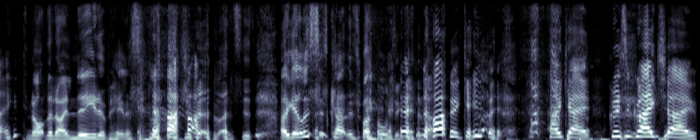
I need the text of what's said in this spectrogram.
mate. Not that I need a penis enlargement. let's just okay. Let's just cut this one all together. no, keep it. Okay, Chris and Craig show.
